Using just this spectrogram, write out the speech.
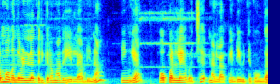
ரொம்ப வந்து வெளியில் தெரிக்கிற மாதிரி இல்லை அப்படின்னா நீங்கள் ஓப்பன்லேயே வச்சு நல்லா கிண்டி விட்டுக்கோங்க.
